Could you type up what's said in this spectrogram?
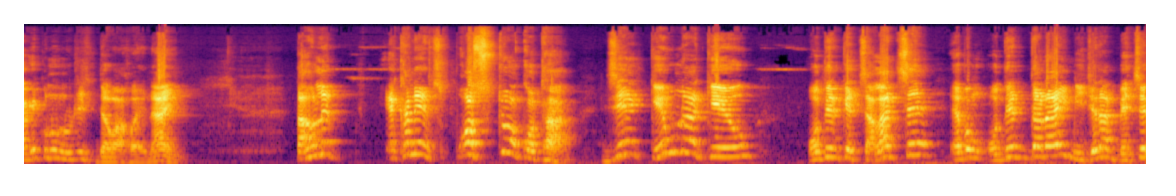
আগে কোনো নোটিশ দেওয়া হয় নাই। তাহলে এখানে স্পষ্ট কথা যে কেউ না কেউ ওদেরকে চালাচ্ছে এবং ওদের দ্বারাই নিজেরা বেঁচে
